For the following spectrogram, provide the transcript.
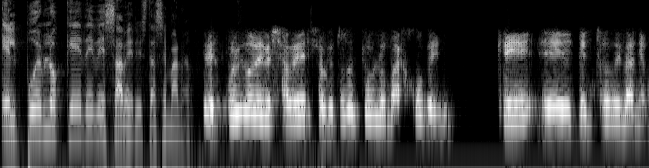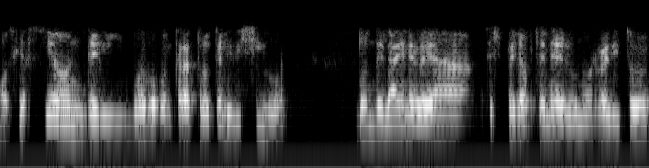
¿el pueblo qué debe saber esta semana? El pueblo debe saber, sobre todo el pueblo más joven, que dentro de la negociación del nuevo contrato televisivo, donde la NBA espera obtener unos réditos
